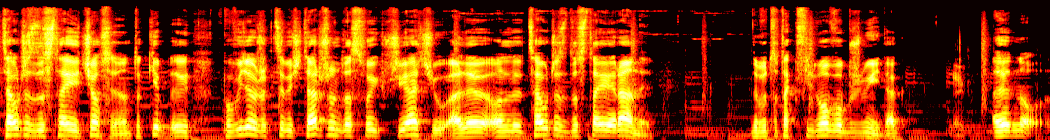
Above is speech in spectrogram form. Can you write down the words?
Cały czas dostaje ciosy. No to y, powiedział, że chce być tarczą dla swoich przyjaciół, ale, ale cały czas dostaje rany. No bo to tak filmowo brzmi, tak? Ale no,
